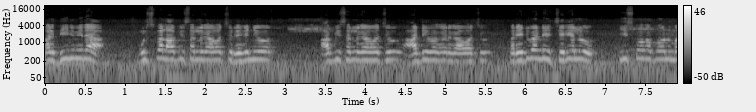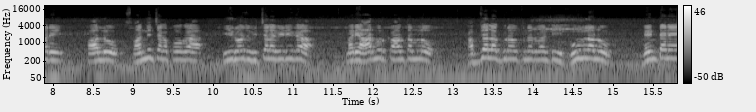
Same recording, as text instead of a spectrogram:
మరి దీని మీద మున్సిపల్ ఆఫీసర్లు కావచ్చు రెవెన్యూ ఆఫీసర్లు కావచ్చు ఆర్డీఓ గారు కావచ్చు మరి ఎటువంటి చర్యలు తీసుకోకపోను మరి వాళ్ళు స్పందించకపోగా ఈరోజు విచ్చలవిడిగా మరి ఆర్మూర్ ప్రాంతంలో కబ్జాలకు గురవుతున్నటువంటి భూములను వెంటనే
